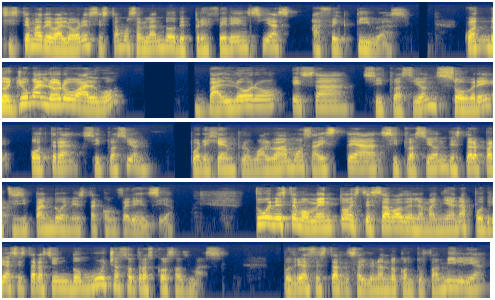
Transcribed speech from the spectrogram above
sistema de valores, estamos hablando de preferencias afectivas. Cuando yo valoro algo, valoro esa situación sobre otra situación. Por ejemplo, volvamos a esta situación de estar participando en esta conferencia. Tú en este momento, este sábado en la mañana, podrías estar haciendo muchas otras cosas más. Podrías estar desayunando con tu familia,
